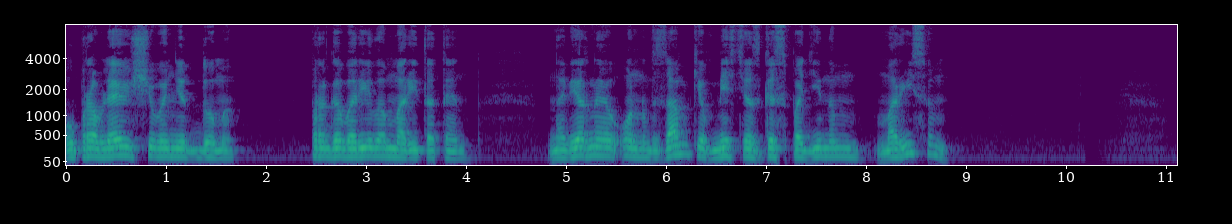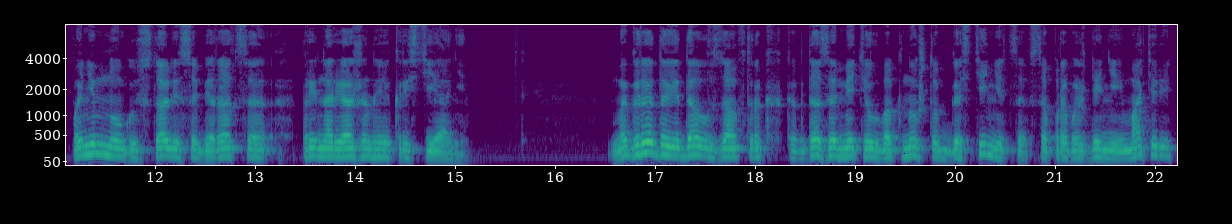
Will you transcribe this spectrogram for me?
Управляющего нет дома, проговорила Марита Тен. Наверное, он в замке вместе с господином Марисом. Понемногу стали собираться принаряженные крестьяне. Мегре доедал завтрак, когда заметил в окно, что к гостинице в сопровождении матери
